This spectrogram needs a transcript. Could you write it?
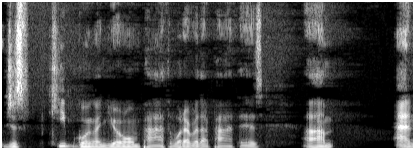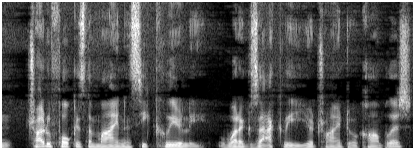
just keep going on your own path, whatever that path is. Um, and try to focus the mind and see clearly what exactly you're trying to accomplish.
